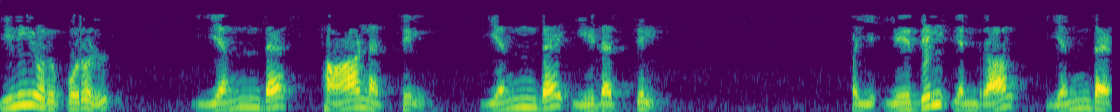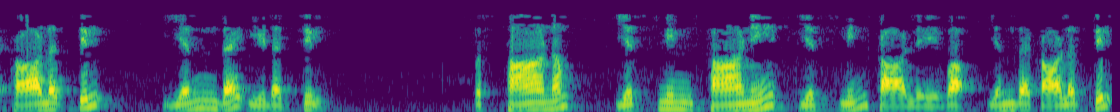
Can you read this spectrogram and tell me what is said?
இனி ஒரு பொருள் எந்த ஸ்தானத்தில் எந்த இடத்தில். எதில் என்றால் எந்த காலத்தில் எந்த இடத்தில். ஸ்தானம் எஸ்மின் ஸ்தானே எஸ்மின் காலேவா. எந்த காலத்தில்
